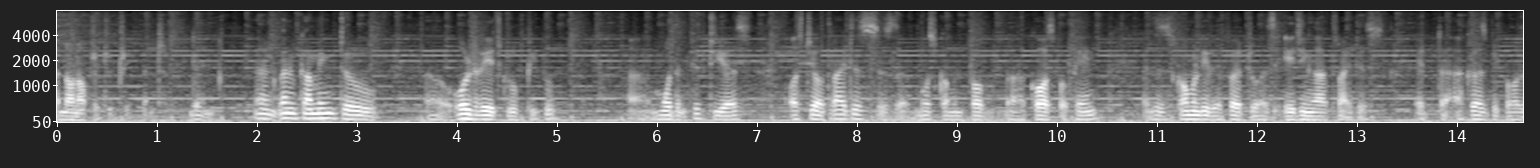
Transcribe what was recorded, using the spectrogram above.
a non-operative treatment. Then and when coming to uh, older age group people, uh, more than 50 years, osteoarthritis is the most common uh, cause for pain. This is commonly referred to as aging arthritis. It uh, occurs because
